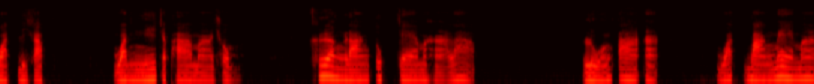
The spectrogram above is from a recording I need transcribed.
วัสดีครับ วันนี้จะพามาชม เครื่องรางตุ๊กแกมหาลาบ หลวงตาอะ วัดบางแม่ไม้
